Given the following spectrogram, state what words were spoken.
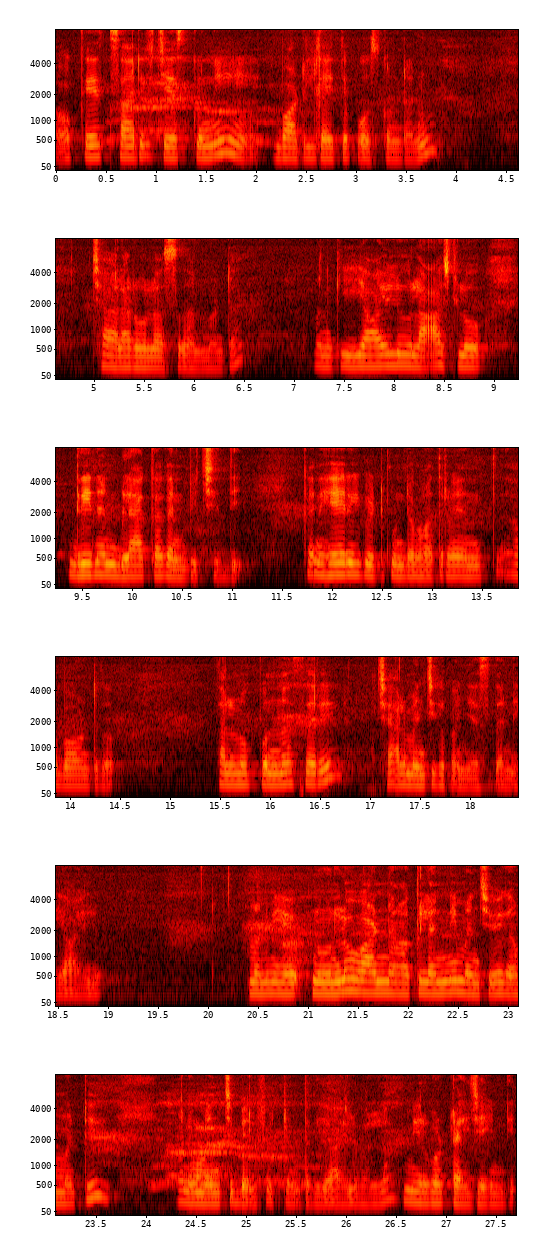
ఒకేసారి చేసుకుని బాటిల్కి అయితే పోసుకుంటాను. చాలా రోజులు వస్తుంది అనమాట మనకి ఈ ఆయిల్ లాస్ట్లో గ్రీన్ అండ్ బ్లాక్గా కనిపించిద్ది. కానీ హెయిర్కి పెట్టుకుంటే మాత్రం ఎంత బాగుంటుందో. తలనొప్పి ఉన్నా సరే చాలా మంచిగా పనిచేస్తుందండి ఈ ఆయిల్. మనం నూనెలో వాడిన ఆకులన్నీ మంచివే కాబట్టి మనకు మంచి బెనిఫిట్ ఉంటుంది ఈ ఆయిల్ వల్ల. మీరు కూడా ట్రై చేయండి.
